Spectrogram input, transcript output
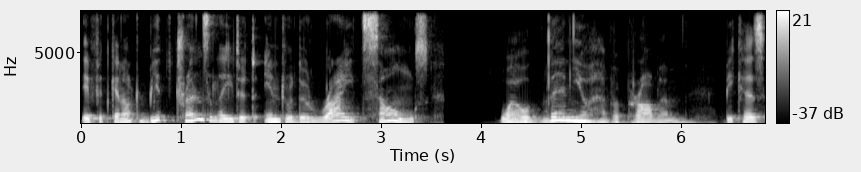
if it cannot be translated into the right songs, well, then you have a problem because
